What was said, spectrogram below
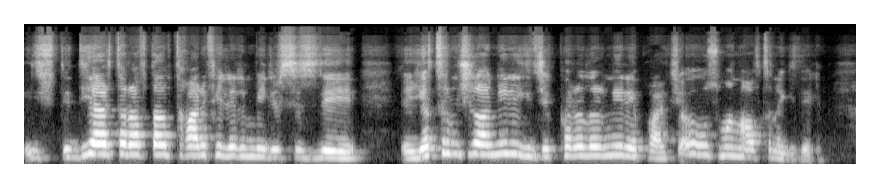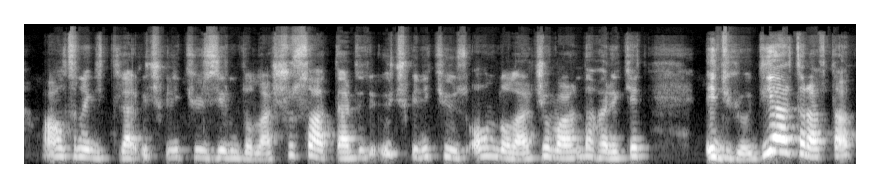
işte diğer taraftan tarifelerin belirsizliği. E, yatırımcılar nereye gidecek? Paraları nereye parçalayacak? O zaman altına gidelim altına gittiler 3220 dolar. Şu saatlerde de 3210 dolar civarında hareket ediyor. Diğer taraftan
